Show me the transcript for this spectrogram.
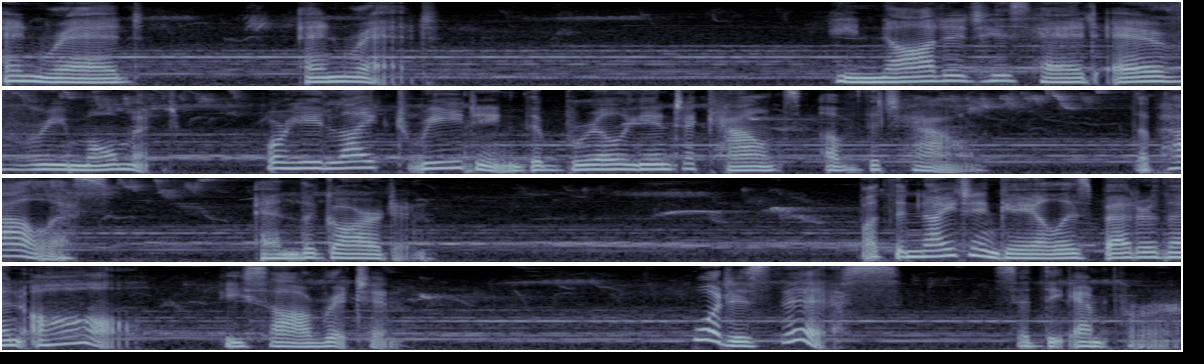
and read and read. He nodded his head every moment, for he liked reading the brilliant accounts of the town, the palace, and the garden. But the nightingale is better than all, he saw written. What is this? said the emperor.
